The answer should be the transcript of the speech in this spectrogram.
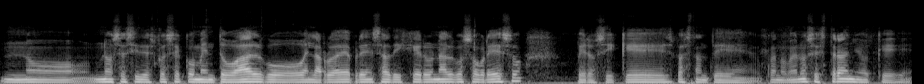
No, no sé si después se comentó algo o en la rueda de prensa dijeron algo sobre eso, pero sí que es bastante, cuando menos extraño, que,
